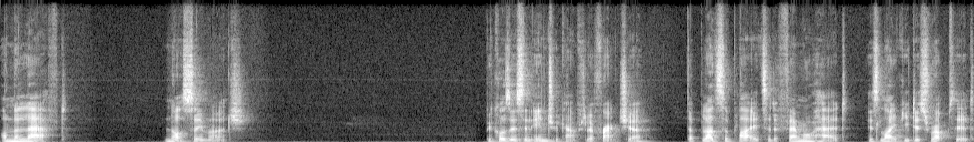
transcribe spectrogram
On the left, not so much. Because it's an intracapsular fracture, the blood supply to the femoral head is likely disrupted,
